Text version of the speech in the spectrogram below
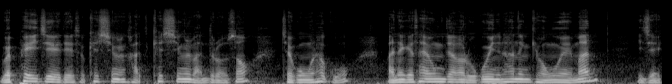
웹페이지에 대해서 caching을, caching을 만들어서 제공을 하고 만약에 사용자가 로그인을 하는 경우에만 이제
